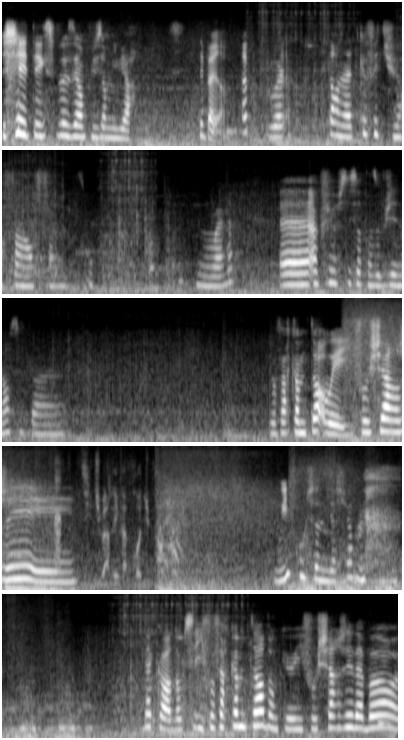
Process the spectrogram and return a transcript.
j'ai été explosé en plusieurs milliards. C'est pas grave. Hop, voilà. Tornade, que fais-tu enfin, enfin Voilà. Euh, appuyer sur certains objets, non, c'est pas... Il faut faire comme Thor. Oui, il faut charger et... Si tu arrives à produire. Oui, Coulson, bien sûr. D'accord, donc il faut faire comme Thor, donc euh, il faut charger d'abord,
